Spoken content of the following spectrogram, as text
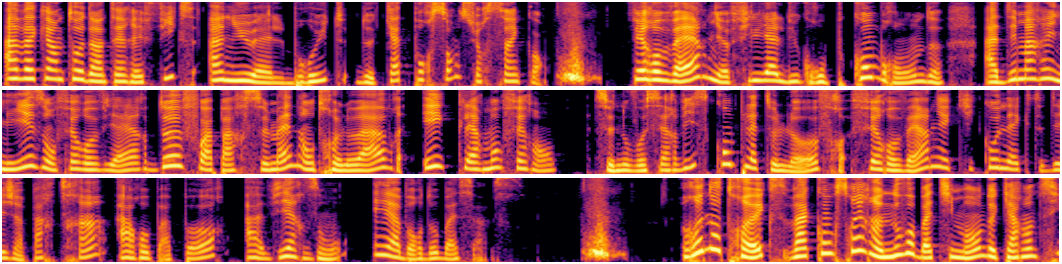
avec un taux d'intérêt fixe annuel brut de 4% sur 5 ans. Ferrovergne, filiale du groupe Combronde, a démarré une liaison ferroviaire deux fois par semaine entre Le Havre et Clermont-Ferrand. Ce nouveau service complète l'offre Ferrovergne qui connecte déjà par train à Ropaport, à Vierzon et à Bordeaux-Bassins. Renault Trucks va construire un nouveau bâtiment de 46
